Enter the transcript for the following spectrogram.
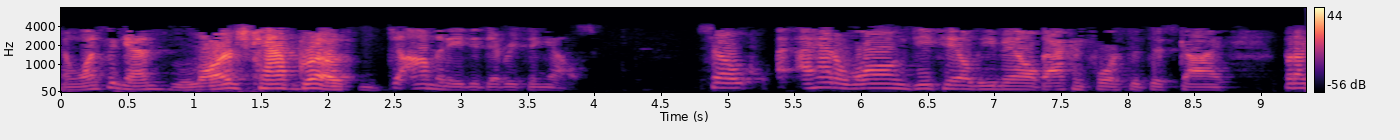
And once again, large cap growth dominated everything else. So I had a long detailed email back and forth with this guy, but I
